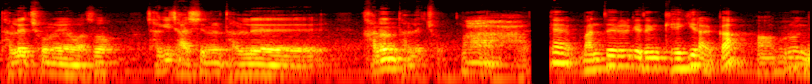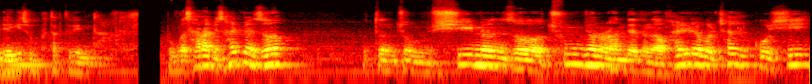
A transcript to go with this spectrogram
달래촌에 와서 자기 자신을 달래 가는 달래촌 아, 이렇게 만들게 된 계기랄까? 아, 그런 얘기 좀 부탁드립니다. 뭔가 사람이 살면서 어떤 좀 쉬면서 충전을 한다든가 활력을 찾을 곳이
